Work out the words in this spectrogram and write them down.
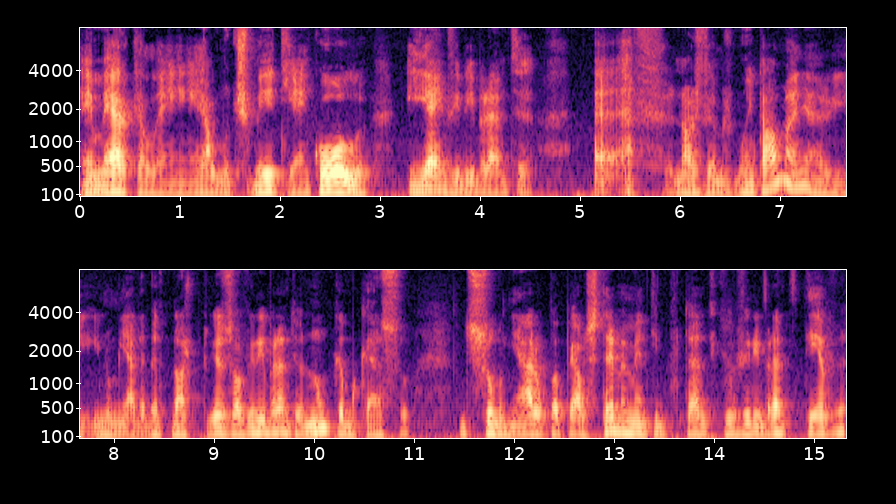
em Merkel, em Helmut Schmidt, em Kohl e em Willy Brandt, eh, nós vemos muito a Alemanha, e, nomeadamente nós portugueses ao Willy Brandt. Eu nunca me canso de sublinhar o papel extremamente importante que o Willy Brandt teve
